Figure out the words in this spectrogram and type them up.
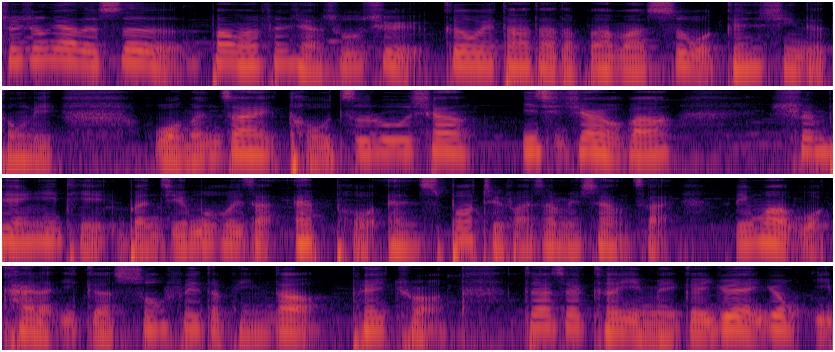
最重要的是帮忙分享出去，各位大大的帮忙是我更新的动力。我们在投资路上一起加油吧！顺便一提，本节目会在 Apple and Spotify 上面上载。另外，我开了一个收费的频道 Patreon，大家可以每个月用一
